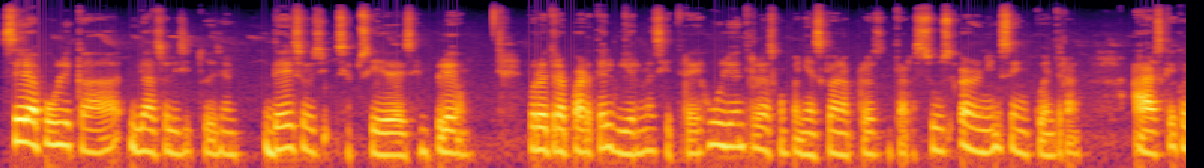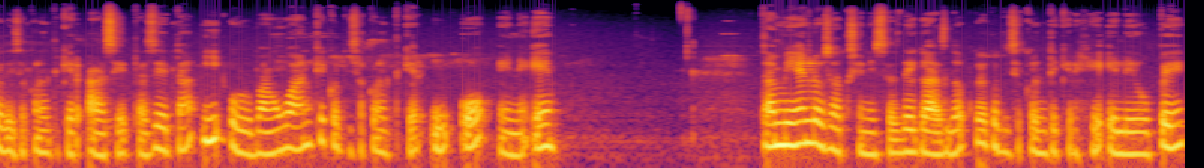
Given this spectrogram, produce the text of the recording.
será publicada la solicitud de subsidio de desempleo. Por otra parte, el viernes 7 de julio, entre las compañías que van a presentar sus earnings se encuentran AS, que cotiza con el ticker AZZ, y Urban One, que cotiza con el ticker UONE. También los accionistas de Gaslop, que cotiza con el ticker GLOP,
